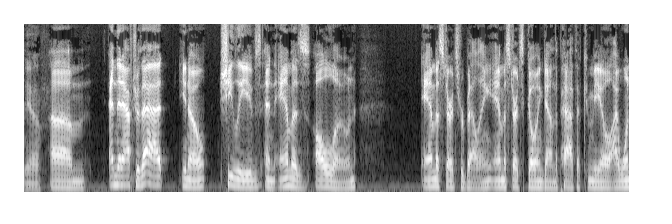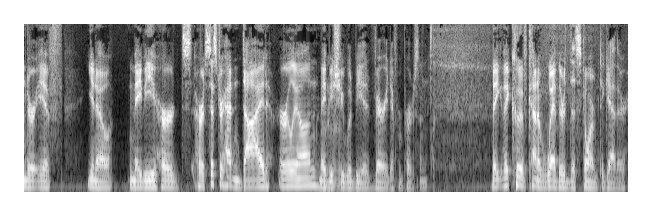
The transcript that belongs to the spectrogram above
Yeah. Um, and then after that, you know, she leaves and Amma's all alone. Amma starts rebelling. Amma starts going down the path of Camille. I wonder if, you know, maybe her her sister hadn't died early on. Maybe she would be a very different person. They they could have kind of weathered the storm together.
